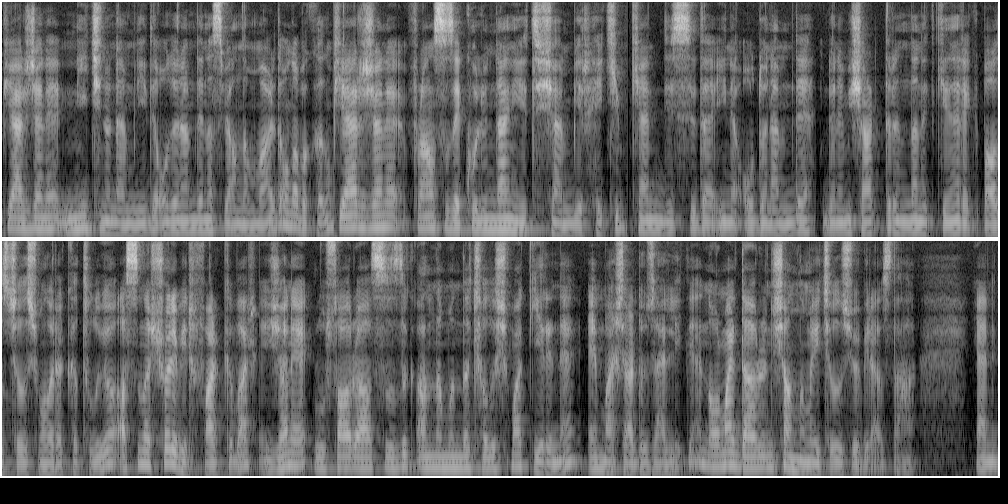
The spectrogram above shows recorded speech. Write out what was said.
Pierre Janet niçin önemliydi? O dönemde nasıl bir anlamı vardı? Ona bakalım. Pierre Janet Fransız ekolünden yetişen bir hekim. Kendisi de yine o dönemde dönemi şartlarından etkilenerek bazı çalışmalara katılıyor. Aslında şöyle bir farkı var. Janet ruhsal rahatsızlık anlamında çalışmak yerine en başlarda özellikle normal davranışı anlamaya çalışıyor biraz daha. Yani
